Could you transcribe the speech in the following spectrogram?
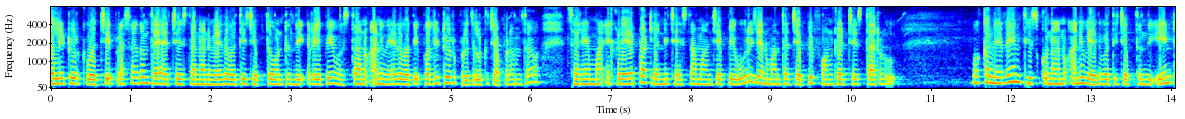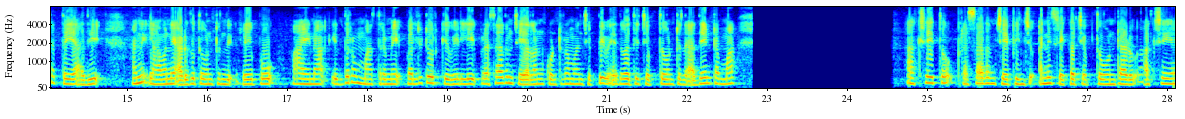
పల్లెటూరుకు వచ్చి ప్రసాదం తయారు చేస్తానని వేదవతి చెప్తూ ఉంటుంది. రేపే వస్తాను అని వేదవతి పల్లెటూరు ప్రజలకు చెప్పడంతో సరే అమ్మా ఇక్కడ ఏర్పాట్లన్నీ చేస్తామా అని చెప్పి ఊరి జనమంతా చెప్పి ఫోన్ కట్ చేస్తారు. ఒక నిర్ణయం తీసుకున్నాను అని వేదవతి చెప్తుంది. ఏంటత్తయ్య అది? అని లావణ్య అడుగుతూ ఉంటుంది. రేపు ఆయన ఇద్దరం మాత్రమే పల్లెటూరుకి వెళ్ళి ప్రసాదం చేయాలనుకుంటున్నామని చెప్పి వేదవతి చెప్తూ ఉంటుంది. అదేంటమ్మా? అక్షయ్తో ప్రసాదం చేపించు అని శ్రీకర్ చెప్తూ ఉంటాడు. అక్షయ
